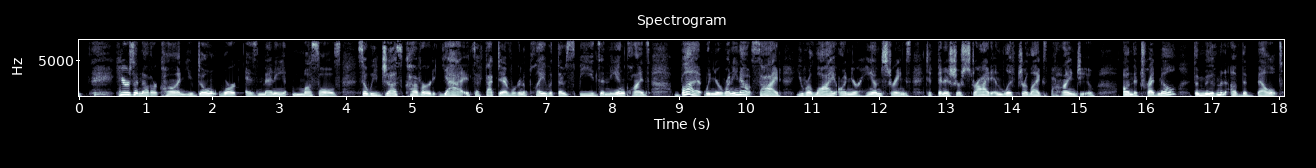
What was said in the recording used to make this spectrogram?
Here's another con. You don't work as many muscles. So we just covered, yeah, it's effective. We're going to play with those speeds and the inclines. But when you're running outside, you rely on your hamstrings to finish your stride and lift your legs behind you. On the treadmill, the movement of the belt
